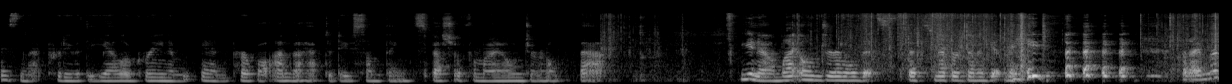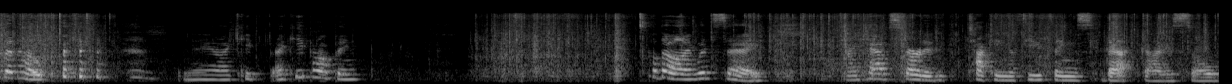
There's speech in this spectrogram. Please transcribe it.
Isn't that pretty with the yellow, green, and, and purple? I'm going to have to do something special for my own journal with that you know, my own journal that's that's never going to get made. but I live in hope. yeah, I keep I keep hoping. Although I would say I have started tucking a few things back, guys. So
